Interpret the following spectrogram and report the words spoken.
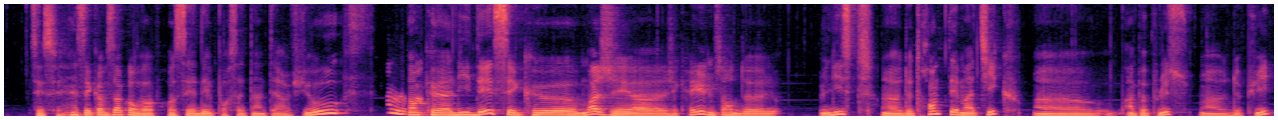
c'est- comme ça qu'on va procéder pour cette interview. Donc euh, l'idée c'est que moi j'ai euh, j'ai créé une sorte de liste euh, de 30 thématiques, euh, un peu plus euh, depuis.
